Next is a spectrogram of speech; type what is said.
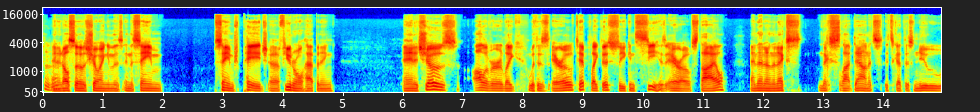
And it also is showing in this in the same same page a funeral happening. And it shows Oliver like with his arrow tip like this, so you can see his arrow style and then on the next next slot down it's it's got this new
